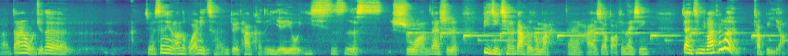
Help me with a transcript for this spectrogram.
啊。当然，我觉得这个森林狼的管理层对他可能也有一丝丝的失望，但是毕竟签了大合同嘛。但是还是要保持耐心，但吉米巴特勒他不一样，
